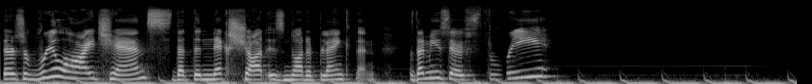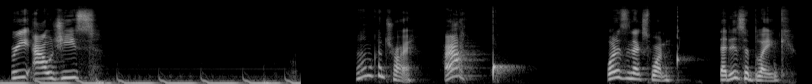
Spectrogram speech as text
There's a real high chance that the next shot is not a blank then. So that means there's three... Three ouchies. I'm gonna try. Ah! What is the next one? That is a blank.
